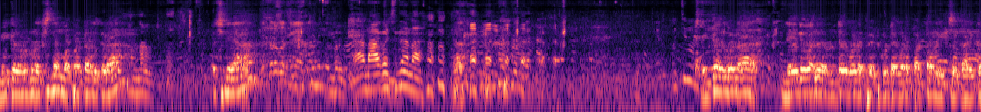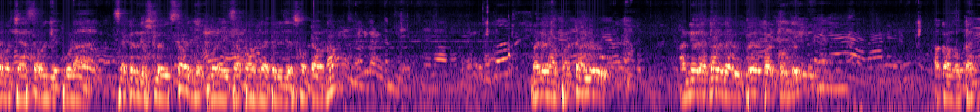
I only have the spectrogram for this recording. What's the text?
మీకు ఎవరికి వచ్చిందా మా పట్టాలు ఇక్కడ? వచ్చినాయా? నాకు వచ్చిందన్నా ఇంకా కూడా లేని వాళ్ళు ఉంటే కూడా పెట్టుకుంటే కూడా పట్టాలు ఇచ్చే కార్యక్రమం చేస్తామని చెప్పి కూడా సెకండ్ లిస్ట్లో ఇస్తామని చెప్పి కూడా ఈ సభాగా తెలియజేసుకుంటా ఉన్నాం. మరి ఆ పట్టాలు అన్ని రకాలుగా ఉపయోగపడుతుంది. అక్కడ ఒక పెద్ద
